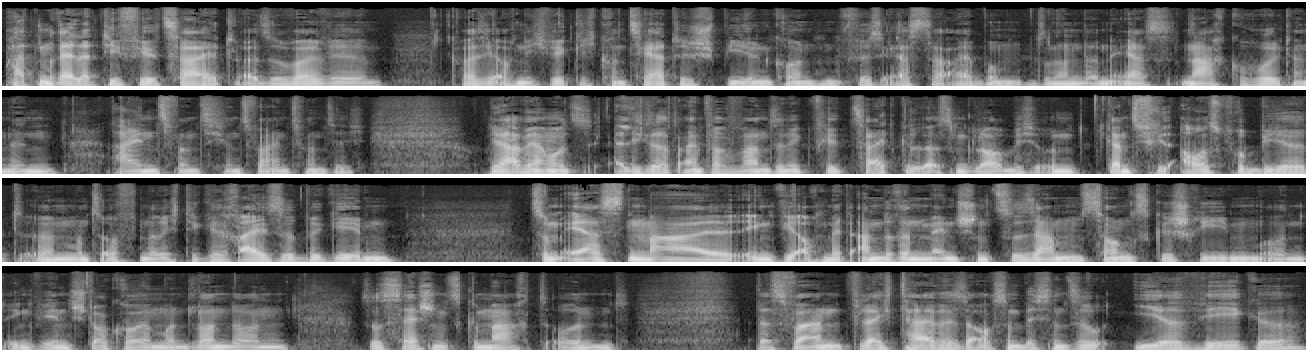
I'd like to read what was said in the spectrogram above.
hatten relativ viel Zeit, also weil wir quasi auch nicht wirklich Konzerte spielen konnten fürs erste Album, sondern dann erst nachgeholt dann in 21 und 22. Ja, wir haben uns ehrlich gesagt einfach wahnsinnig viel Zeit gelassen, glaube ich, und ganz viel ausprobiert, ähm, uns auf eine richtige Reise begeben. Zum ersten Mal irgendwie auch mit anderen Menschen zusammen Songs geschrieben und irgendwie in Stockholm und London so Sessions gemacht und das waren vielleicht teilweise auch so ein bisschen so Irrwege,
